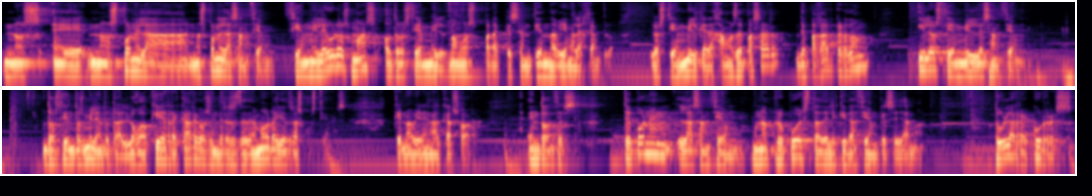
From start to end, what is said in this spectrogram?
nos, eh, nos, pone, la, nos pone la sanción. 100.000 euros más otros 100.000. Vamos para que se entienda bien el ejemplo. Los 100.000 que dejamos de pasar, de pagar, perdón, y los 100.000 de sanción. 200.000 en total. Luego aquí hay recargos, intereses de demora y otras cuestiones que no vienen al caso ahora. Entonces, te ponen la sanción, una propuesta de liquidación que se llama. Tú la recurres.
